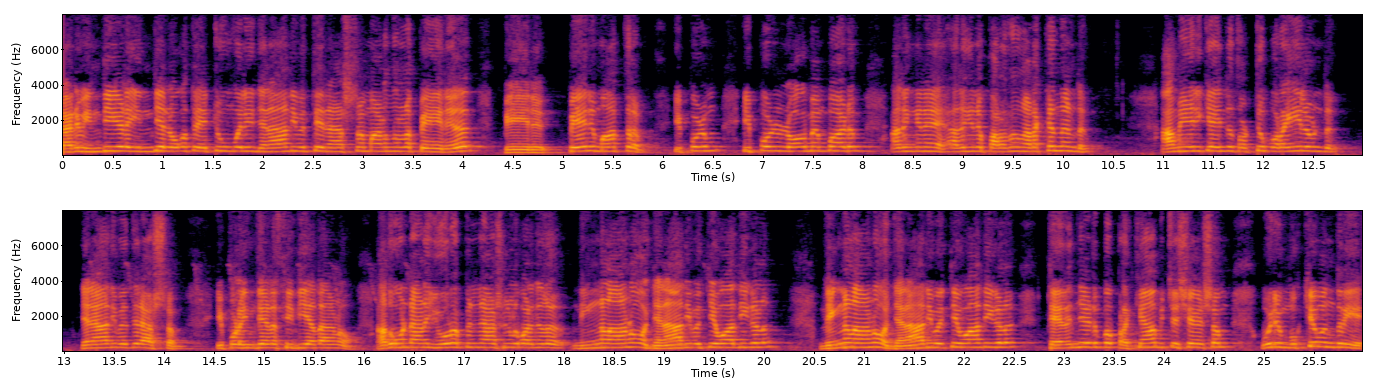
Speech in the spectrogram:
കാരണം ഇന്ത്യയുടെ ഇന്ത്യ ലോകത്തെ ഏറ്റവും വലിയ ജനാധിപത്യ രാഷ്ട്രമാണെന്നുള്ള പേര് പേര് പേര് മാത്രം. ഇപ്പോഴും ഇപ്പോഴും ലോകമെമ്പാടും അതിങ്ങനെ അതിങ്ങനെ പറന്ന് നടക്കുന്നുണ്ട്. അമേരിക്ക അതിന്റെ തൊട്ട് പുറകിലുണ്ട്. ജനാധിപത്യ രാഷ്ട്രം. ഇപ്പോൾ ഇന്ത്യയുടെ സ്ഥിതി അതാണോ? അതുകൊണ്ടാണ് യൂറോപ്യൻ രാഷ്ട്രങ്ങൾ പറഞ്ഞത് നിങ്ങളാണോ ജനാധിപത്യവാദികൾ? നിങ്ങളാണോ ജനാധിപത്യവാദികൾ? തെരഞ്ഞെടുപ്പ് പ്രഖ്യാപിച്ച ശേഷം ഒരു മുഖ്യമന്ത്രിയെ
